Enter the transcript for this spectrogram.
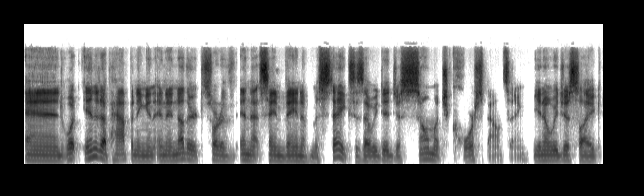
And what ended up happening, and, and, another sort of in that same vein of mistakes, is that we did just so much course bouncing. You know, we just like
